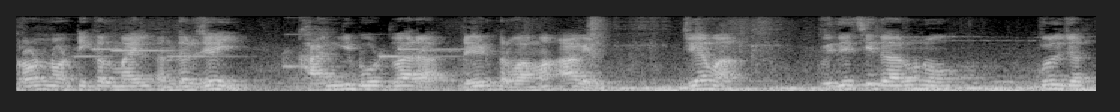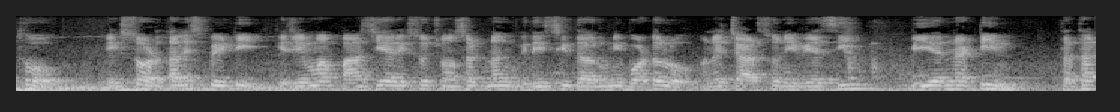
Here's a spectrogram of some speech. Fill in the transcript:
ત્રણ નોટિકલ માઇલ અંદર જઈ ખાનગી બોટ દ્વારા રેડ કરવામાં આવેલ. જેમાં વિદેશી દારૂનો કુલ જથ્થો એકસો અડતાલીસ પેટી કે જેમાં પાંચ હજાર એકસો ચોસઠ નંગ વિદેશી દારૂની બોટલો અને ચારસો નેવ્યાસી બિયરના ટીન તથા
